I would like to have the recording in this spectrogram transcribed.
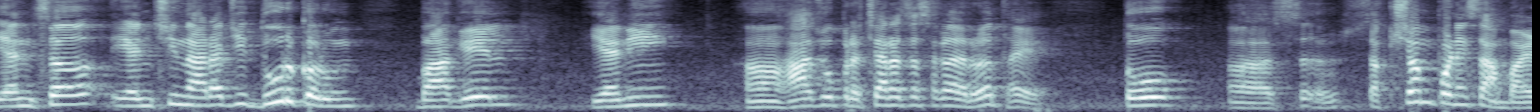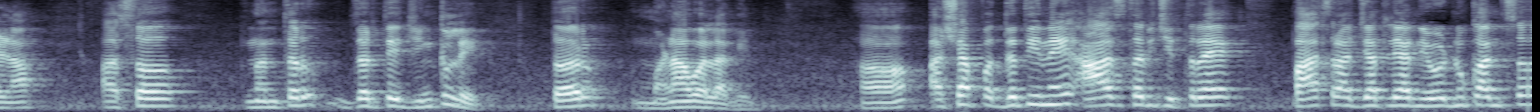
यांचं यांची नाराजी दूर करून बागेल यांनी हा जो प्रचाराचा सगळा रथ आहे तो स- सक्षमपणे सांभाळला असं नंतर जर ते जिंकले तर म्हणावं लागेल. अशा पद्धतीने आज तरी चित्र आहे पाच राज्यातल्या निवडणुकांचं.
